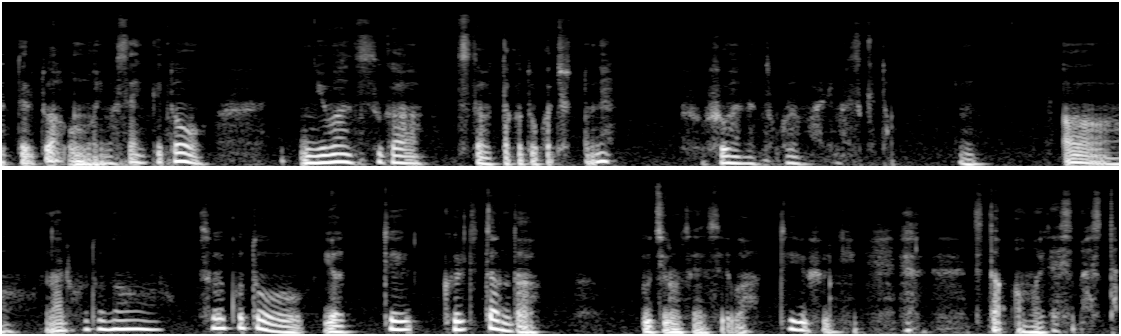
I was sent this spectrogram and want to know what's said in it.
ってるとは思いませんけどニュアンスが伝わったかどうかちょっとね不安なところもありますけど、うん、ああなるほどなそういうことをやってくれてたんだうちの先生はっていうふうに ちょっと思い出しました。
